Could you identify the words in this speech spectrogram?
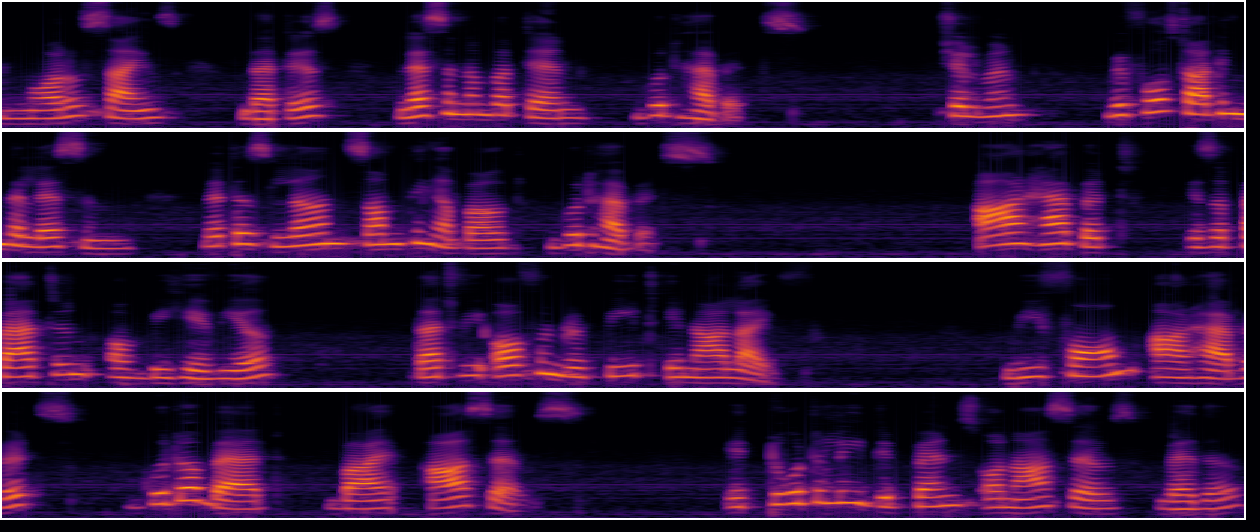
in moral science that is, lesson number 10 Good Habits. Children, before starting the lesson, let us learn something about good habits. Our habit is a pattern of behavior that we often repeat in our life. We form our habits, good or bad, by ourselves. It totally depends on ourselves whether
